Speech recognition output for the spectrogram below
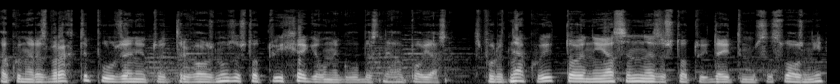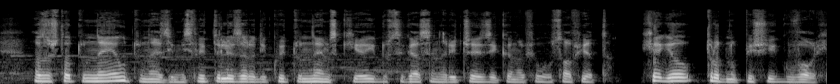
Ако не разбрахте, положението е тревожно, защото и Хегел не го обяснява по-ясно. Според някои той е неясен не защото идеите му са сложни, а защото не е от тези мислители, заради които немския и до сега се нарича езика на философията. Хегел трудно пише и говори.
